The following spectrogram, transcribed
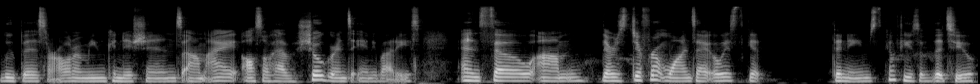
lupus or autoimmune conditions. Um, I also have Sjogren's antibodies. And so um, there's different ones. I always get the names confused of the two.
